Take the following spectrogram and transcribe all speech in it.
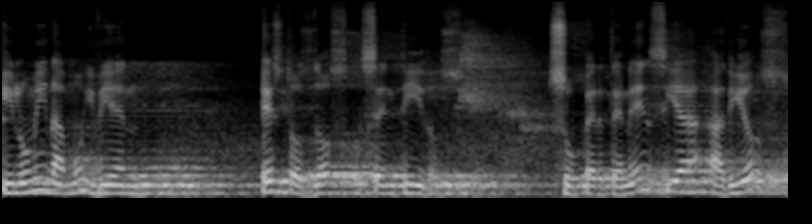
ilumina muy bien estos dos sentidos, su pertenencia a Dios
